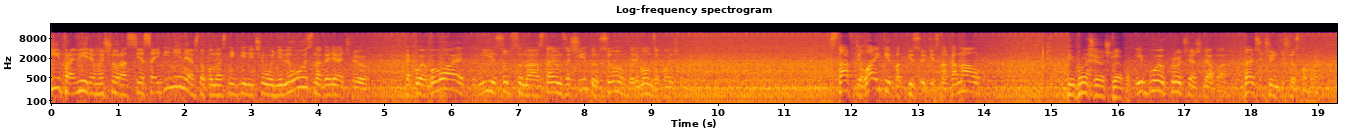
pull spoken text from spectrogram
И проверим еще раз все соединения, чтобы у нас нигде ничего не лилось на горячую. Такое бывает. И, собственно, ставим защиту. Все, ремонт закончен. Ставьте лайки, подписывайтесь на канал. И прочая шляпа. И бою прочая шляпа. Дальше что-нибудь еще сломаем.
